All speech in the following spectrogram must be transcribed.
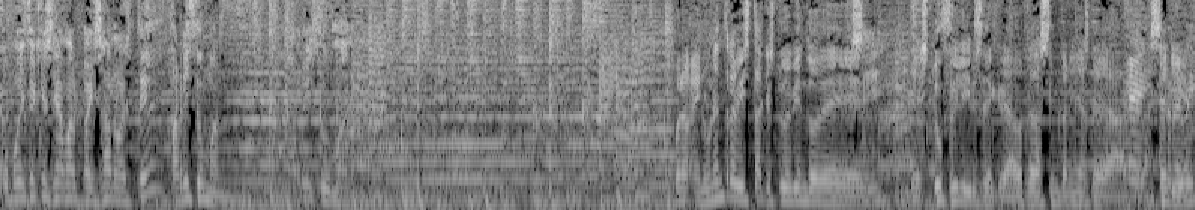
¿Cómo dices que se llama el paisano este? Harry Zuman. Harry Zuman. Bueno, en una entrevista que estuve viendo de, de Stu Phillips, del creador de las sintonías de la, de la serie,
